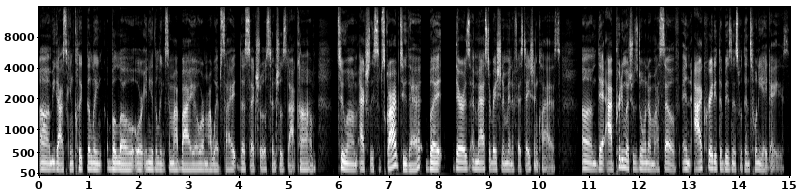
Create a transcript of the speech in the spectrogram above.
Um, you guys can click the link below or any of the links in my bio or my website, thesexualessentials.com, to um, actually subscribe to that. But there's a masturbation and manifestation class um, that I pretty much was doing on myself. And I created the business within 28 days.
